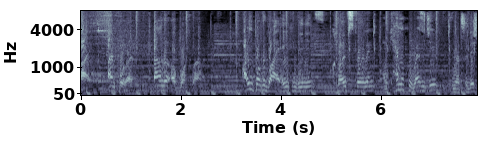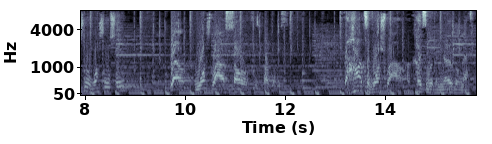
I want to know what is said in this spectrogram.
Hi, I'm Paulo, founder of Washwell. Are you bothered by inconvenience, clothes spoiling, and chemical residue from your traditional washing machine? Well, WashWow solves these problems. The hearts of WashWow are coated with a noble metal,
